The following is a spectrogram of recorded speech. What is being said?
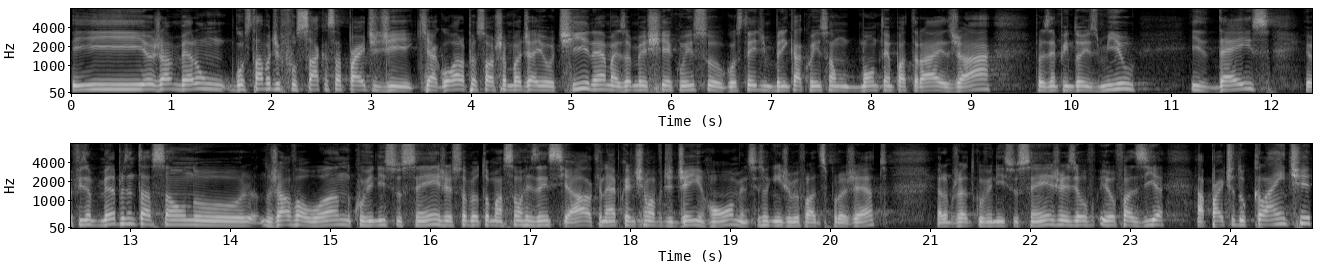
E eu já era um, gostava de fuçar com essa parte de que agora o pessoal chama de IoT, né? Mas eu mexia com isso, gostei de brincar com isso há um bom tempo atrás já. Por exemplo, em 2010 eu fiz a primeira apresentação no, no Java One com o Vinícius Senger sobre automação residencial, que na época a gente chamava de J-Home, não sei se alguém já ouviu falar desse projeto. Era um projeto com o Vinícius Senger, e eu, eu fazia a parte do client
